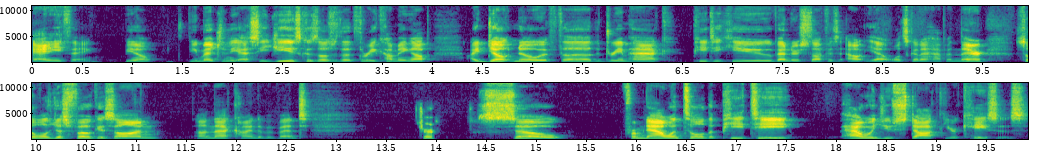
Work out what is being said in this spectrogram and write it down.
anything. You know, you mentioned the SCGs because those are the three coming up. I don't know if the the DreamHack PTQ vendor stuff is out yet. What's going to happen there? So we'll just focus on on that kind of event. Sure. So from now until the PT, how would you stock your cases?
